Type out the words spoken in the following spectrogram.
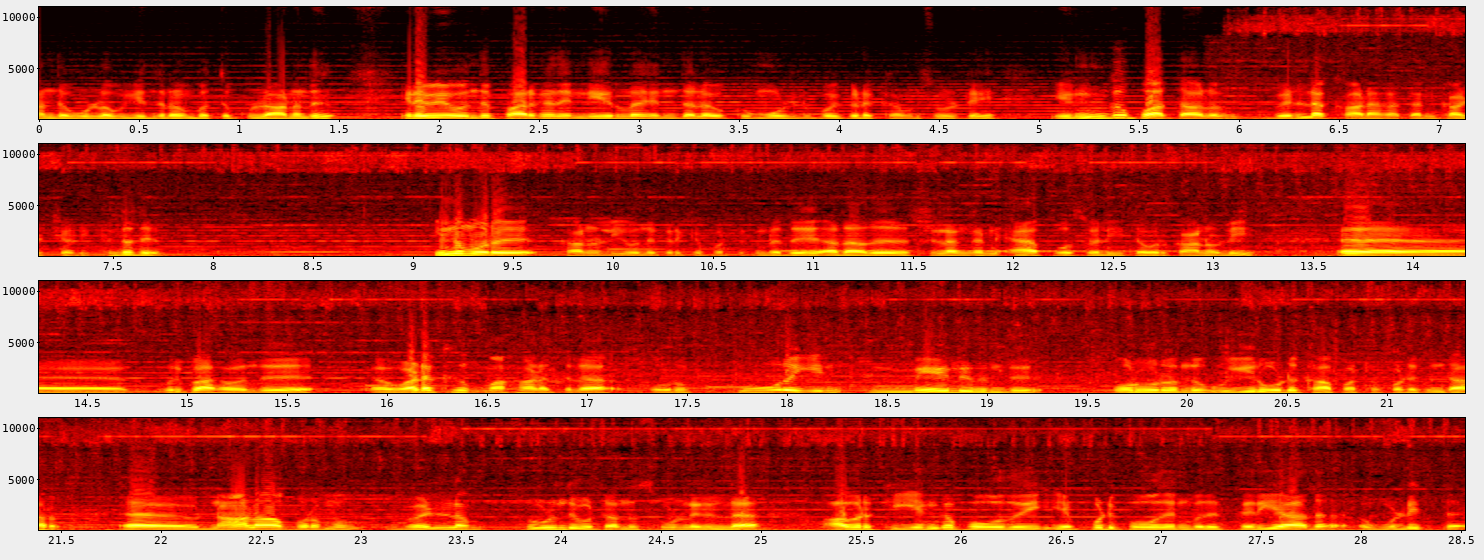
அந்த உளவு இயந்திரம் விபத்துக்குள்ளானது. எனவே வந்து பாருங்க இந்த நீர்ல எந்த அளவுக்கு மூழ்கி போய் கிடக்கு அப்படின்னு சொல்லிட்டு எங்கு பார்த்தாலும் வெள்ளக்காடாகத்தான் காட்சி அளிக்கின்றது இன்னும் ஒரு காணொளி வந்து கிடைக்கப்பட்டிருக்கின்றது. அதாவது ஸ்ரீலங்கன் ஏர்போர்ஸ் வெளியிட்ட ஒரு காணொளி. குறிப்பாக வந்து வடக்கு மாகாணத்தில் ஒரு கூரையின் மேலிருந்து ஒருவர் வந்து உயிரோடு காப்பாற்றப்படுகின்றார். நாலாபுரமும் நாலாபுறமும் வெள்ளம் சூழ்ந்து விட்ட அந்த சூழ்நிலையில் அவருக்கு எங்கே போகுது எப்படி போகுது என்பது தெரியாத ஒழித்த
